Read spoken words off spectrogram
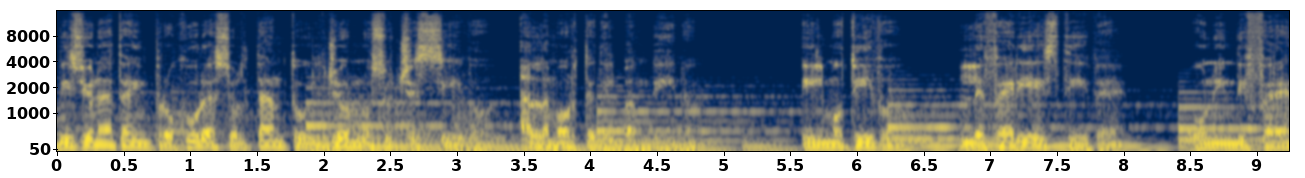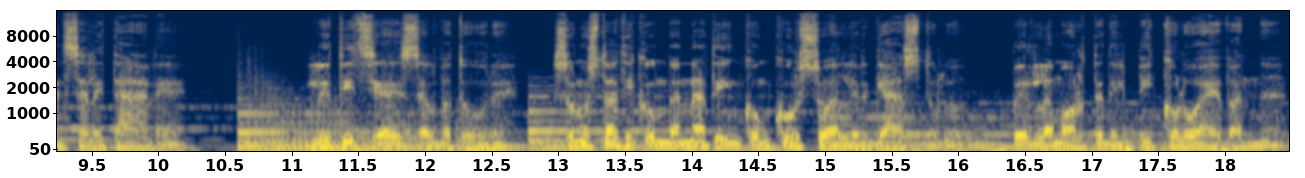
visionata in procura soltanto il giorno successivo alla morte del bambino. Il motivo? Le ferie estive. Un'indifferenza letale. Letizia e Salvatore sono stati condannati in concorso all'ergastolo per la morte del piccolo Evan.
